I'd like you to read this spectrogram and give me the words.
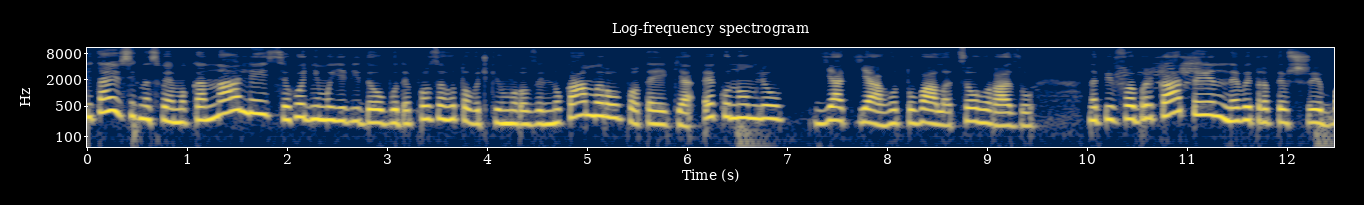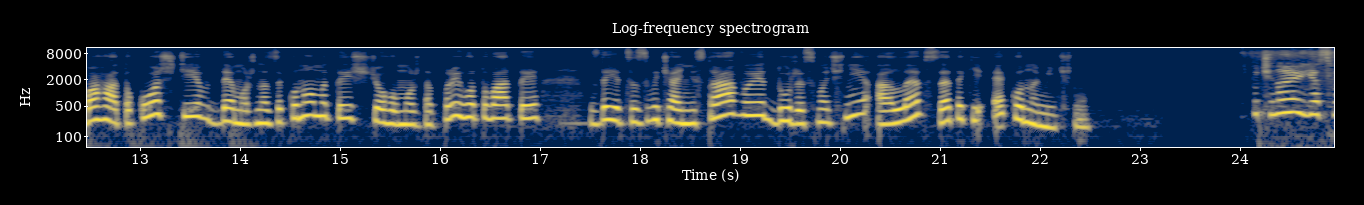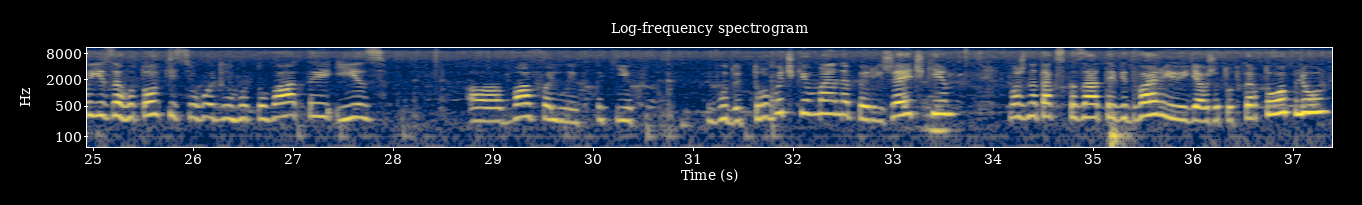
Вітаю всіх на своєму каналі. Сьогодні моє відео буде про заготовочки в морозильну камеру, про те, як я економлю, як я готувала цього разу напівфабрикати, не витративши багато коштів, де можна зекономити, з чого можна приготувати. Здається, звичайні страви, дуже смачні, але все-таки економічні. Починаю я свої заготовки сьогодні готувати із вафельних таких будуть трубочки в мене, пиріжечки, можна так сказати. Відварюю я вже тут картоплю,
